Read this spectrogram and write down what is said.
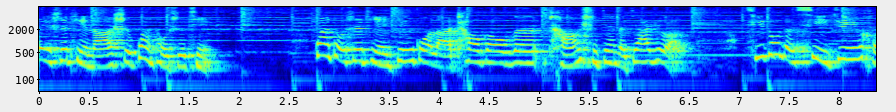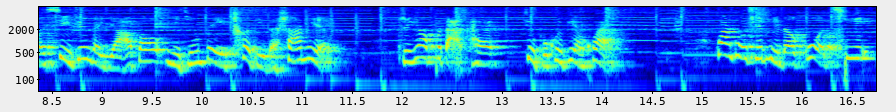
类食品呢是罐头食品，罐头食品经过了超高温长时间的加热，其中的细菌和细菌的芽孢已经被彻底的杀灭，只要不打开就不会变坏。罐头食品的过期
